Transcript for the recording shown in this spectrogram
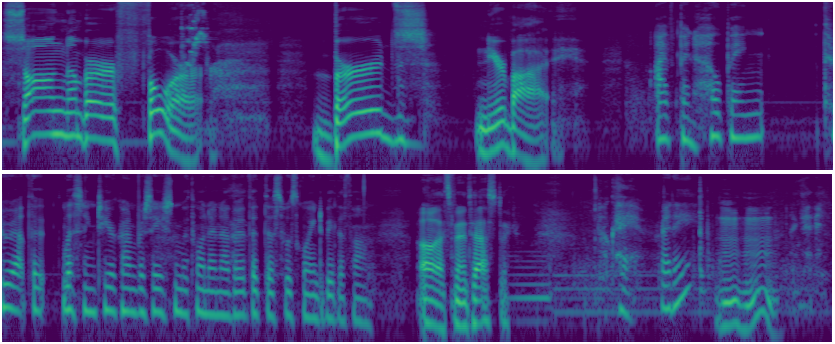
Song number four Birds Nearby. I've been hoping throughout the listening to your conversation with one another that this was going to be the song. Oh, that's fantastic. Okay, ready? Mm-hmm. Okay.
